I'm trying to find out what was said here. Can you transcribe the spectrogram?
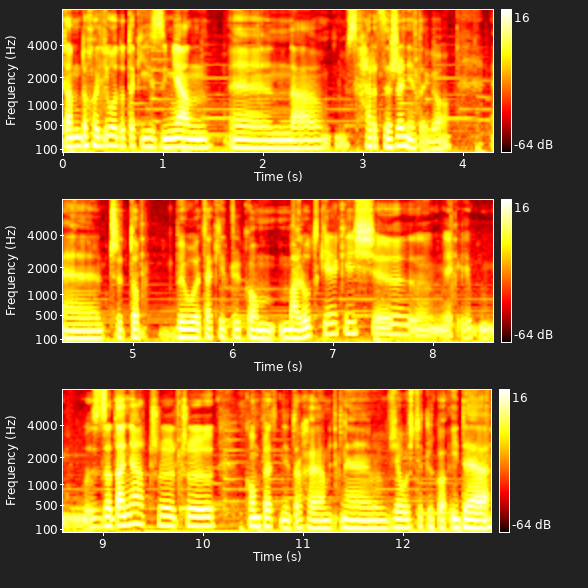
tam dochodziło do takich zmian y, na zharcerzenie tego. Y, czy to były takie tylko malutkie jakieś zadania, czy, czy kompletnie trochę wzięłyście tylko ideę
